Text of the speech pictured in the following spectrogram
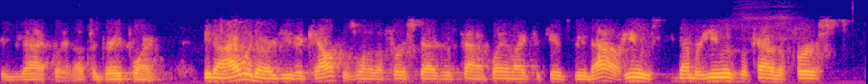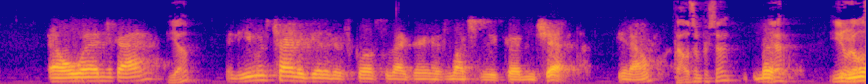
exactly. That's a great point. You know, I would argue that Calc was one of the first guys that's kind of playing like the kids do now. He was, remember, he was the kind of the first L wedge guy, yep and he was trying to get it as close to that green as much as he could and chip. You know, thousand percent But yeah you he else?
